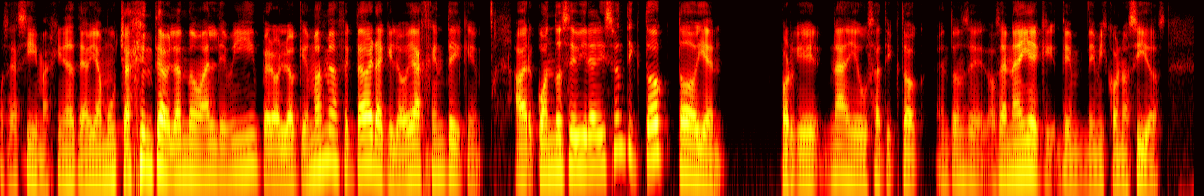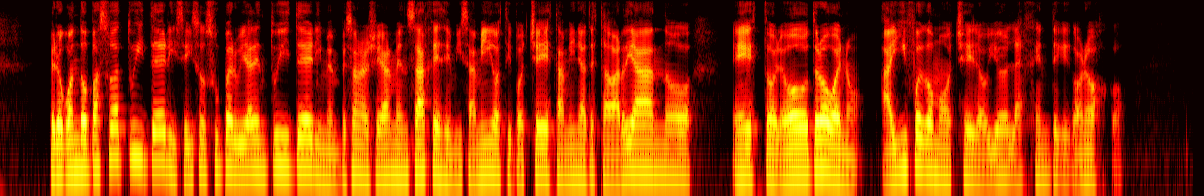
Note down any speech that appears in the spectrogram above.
o sea, sí, imagínate, había mucha gente hablando mal de mí, pero lo que más me afectaba era que lo vea gente que... A ver, cuando se viralizó en TikTok, todo bien, porque nadie usa TikTok, entonces, o sea, nadie de, de mis conocidos. Pero cuando pasó a Twitter y se hizo súper viral en Twitter y me empezaron a llegar mensajes de mis amigos tipo, che, esta mina te está bardeando, esto, lo otro, bueno, ahí fue como, che, lo vio la gente que conozco.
